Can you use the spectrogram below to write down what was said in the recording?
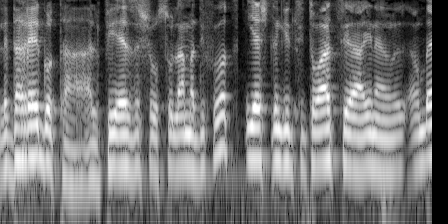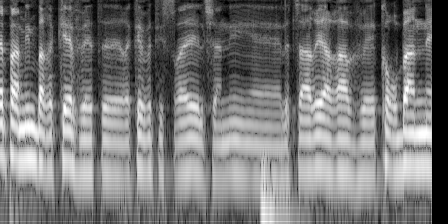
לדרג אותה על פי איזשהו סולם עדיפויות. יש נגיד סיטואציה, הנה, הרבה פעמים ברכבת, אה, רכבת ישראל, שאני אה, לצערי הרב אה, קורבן אה,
